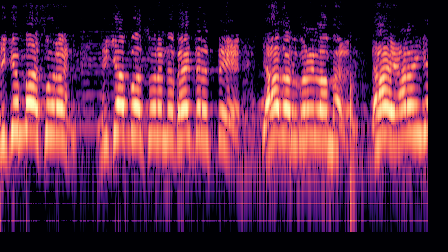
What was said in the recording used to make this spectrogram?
நிகம்பாசூரன் நிகம்பாசூரன் பயத்திரத்து யாதொரு குறையில்லாமல் நான் இறங்க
